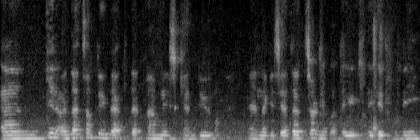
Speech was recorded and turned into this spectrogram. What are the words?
And you know and that's something that that families can do. And like I said, that's certainly what they, they did for me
